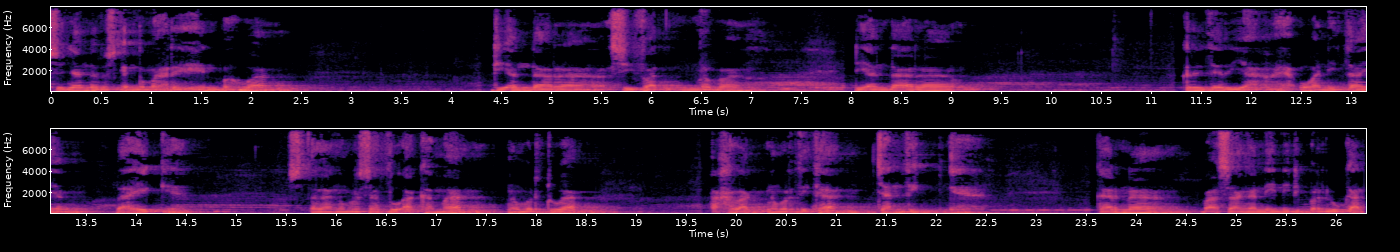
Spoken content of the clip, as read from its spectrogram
Maksudnya neruskan kemarin bahwa di antara sifat apa di antara kriteria ya, wanita yang baik ya setelah nomor satu agama nomor dua akhlak nomor tiga cantik ya. Karena pasangan ini diperlukan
